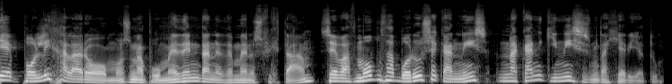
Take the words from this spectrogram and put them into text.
Και πολύ χαλαρό όμως να πούμε, δεν ήταν δεμένο σφιχτά, σε βαθμό που θα μπορούσε κανείς να κάνει κινήσεις με τα χέρια του.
